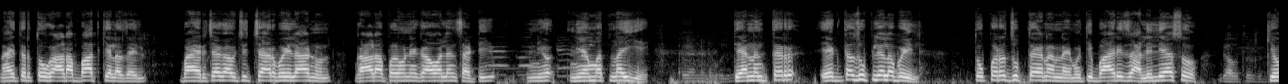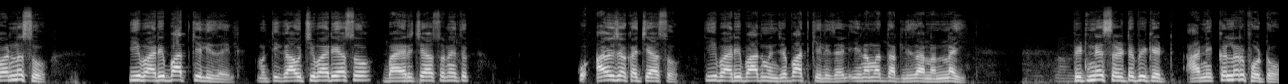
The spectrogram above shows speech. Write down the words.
नाहीतर तो गाडा बाद केला जाईल. बाहेरच्या गावची चार बैल आणून गाडा पळवणे गाववाल्यांसाठी निय नियमत नाही आहे त्यानंतर एकदा झुपलेला बैल तो परत झुपता येणार नाही. मग ती बारी झालेली असो किंवा नसो ती बारी बाद केली जाईल. मग ती गावची बारी असो बाहेरची असो नाही तर आयोजकाची असो ती बारी बाद म्हणजे बाद केली जाईल इनामात धरली जाणार नाही. फिटनेस सर्टिफिकेट आणि कलर फोटो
